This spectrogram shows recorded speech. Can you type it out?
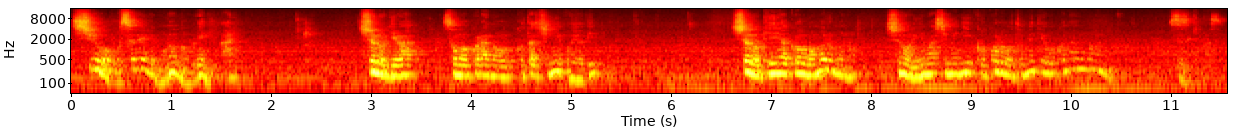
主を恐れる者の上にあり主の義はその子らの子たちに及び主の契約を守る者主の戒めに心を止めて行う者に続きます。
